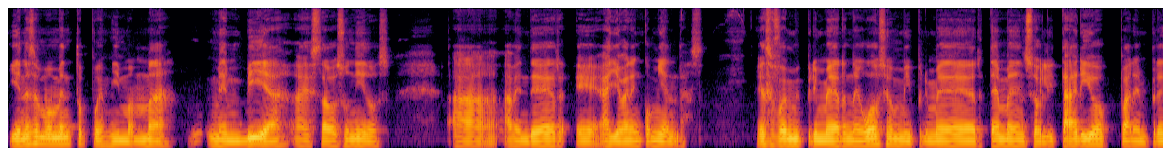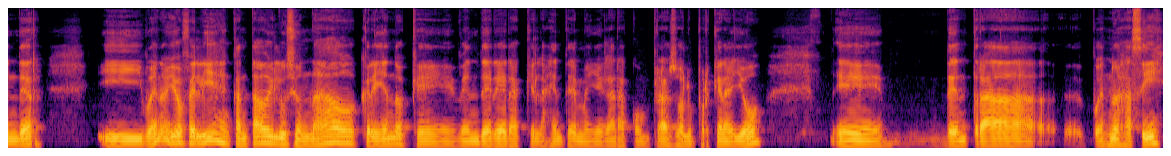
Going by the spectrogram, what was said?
Y en ese momento, pues mi mamá me envía a Estados Unidos a, vender, eh, a llevar encomiendas. Ese fue mi primer negocio, mi primer tema en solitario para emprender. Y bueno, yo feliz, encantado, ilusionado, creyendo que vender era que la gente me llegara a comprar solo porque era yo. Eh, de entrada, pues no es así.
